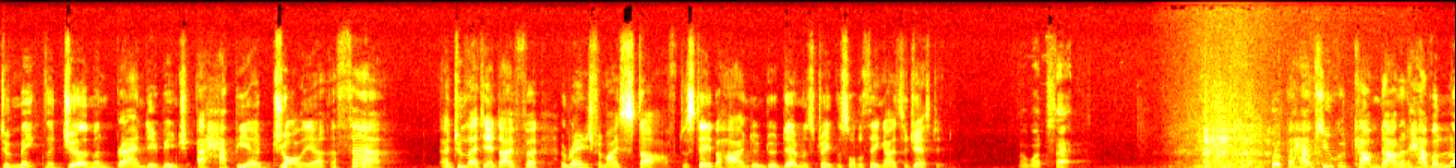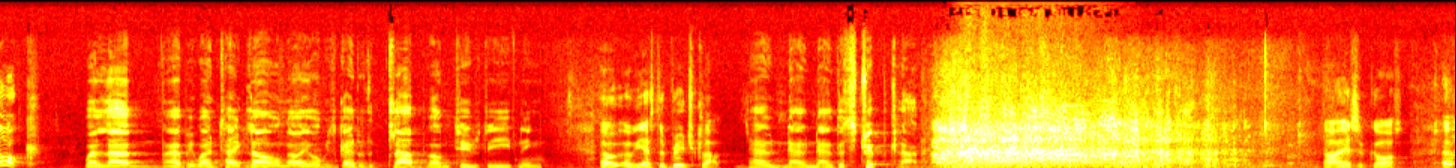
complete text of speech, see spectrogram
To make the German brand image a happier, jollier affair. And to that end, I've uh, arranged for my staff to stay behind and to demonstrate the sort of thing I suggested. Well, what's that? Well, perhaps you could come down and have a look. Well, um, I hope it won't take long. I always go to the club on Tuesday evening. Oh, oh yes, the bridge club. No, no, no, the strip club. Oh, yes, of course. Oh,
